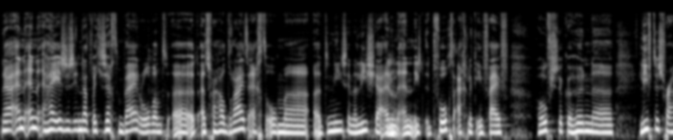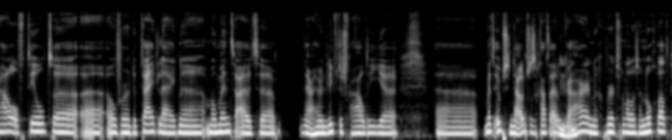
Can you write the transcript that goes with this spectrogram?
ja, en, en hij is dus inderdaad wat je zegt een bijrol, want uh, het, het verhaal draait echt om uh, Denise en Alicia en, ja. en het volgt eigenlijk in vijf hoofdstukken hun liefdesverhaal of tilt over de tijdlijn, momenten uit ja, hun liefdesverhaal die met ups en downs. Dus het gaat uit elkaar -hmm. en er gebeurt van alles en nog wat.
